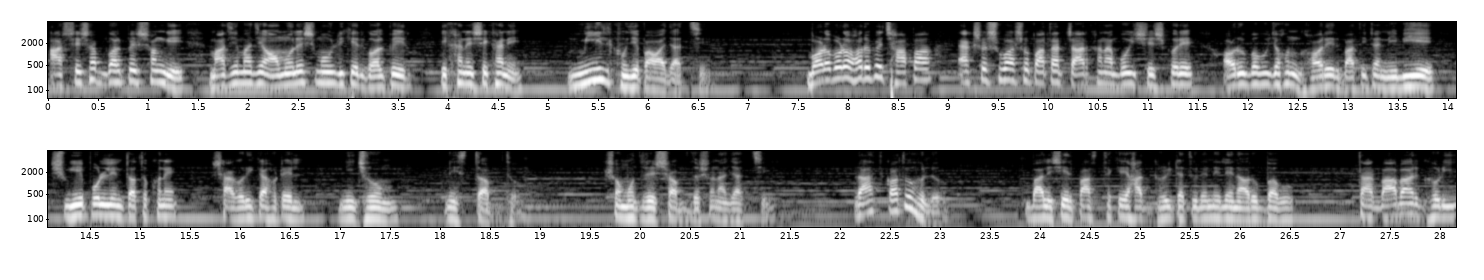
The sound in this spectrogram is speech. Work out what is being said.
আর সেসব গল্পের সঙ্গে মাঝে মাঝে অমলেশ মৌলিকের গল্পের এখানে সেখানে মিল খুঁজে পাওয়া যাচ্ছে। বড় বড় হরফে ছাপা একশো সোয়াশো পাতার চারখানা বই শেষ করে অরূপবাবু যখন ঘরের বাতিটা নিভিয়ে শুয়ে পড়লেন ততক্ষণে সাগরিকা হোটেল নিঝুম, নিস্তব্ধ। সমুদ্রের শব্দ শোনা যাচ্ছে। রাত কত হলো? বালিশের পাশ থেকে হাত ঘড়িটা তুলে নিলেন অরূপবাবু। তার বাবার ঘড়ি,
